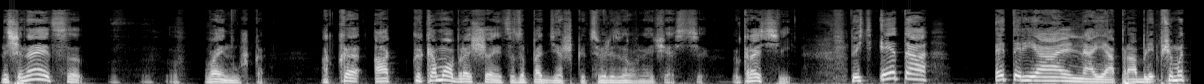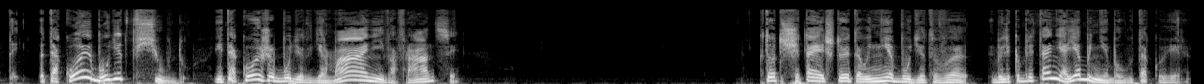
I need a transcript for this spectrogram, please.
Начинается войнушка. А к, а к кому обращается за поддержкой цивилизованной части? К России. То есть это, это реальная проблема. Причем это, такое будет всюду. И такое же будет в Германии, во Франции. Кто-то считает, что этого не будет в Великобритании, а я бы не был бы так уверен.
